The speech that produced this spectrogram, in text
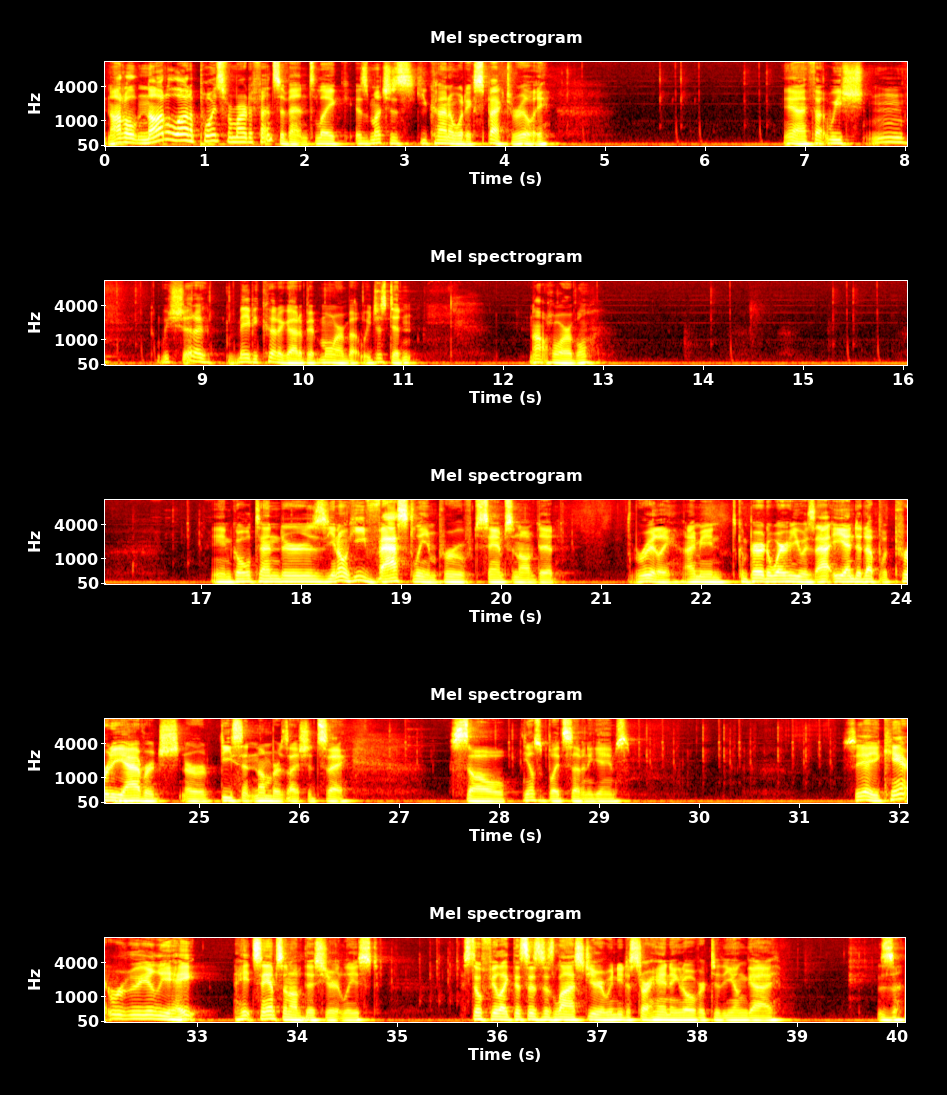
Not a not a lot of points from our defensive end, like as much as you kind of would expect, really. Yeah, I thought we sh mm, we should have maybe could have got a bit more, but we just didn't. Not horrible. And goaltenders, you know, he vastly improved. Samsonov did. Really. I mean, compared to where he was at, he ended up with pretty average or decent numbers, I should say. So, he also played 70 games. So yeah, you can't really hate hate Samsonov this year at least. I still feel like this is his last year. We need to start handing it over to the young guy. Z.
